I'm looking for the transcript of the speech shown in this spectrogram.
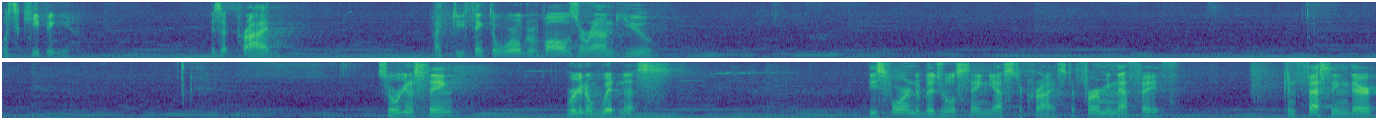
What's keeping you? Is it pride? Like, do you think the world revolves around you? So, we're going to sing. We're going to witness these four individuals saying yes to Christ, affirming that faith, confessing their,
